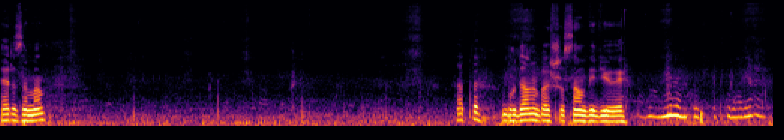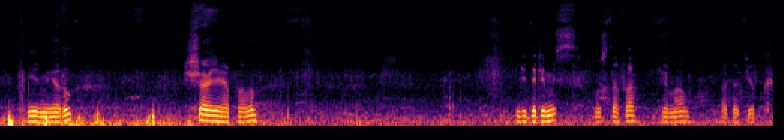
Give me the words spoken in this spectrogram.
her zaman hatta buradan mı başlasam videoya. Bilmiyorum. Şöyle yapalım. Liderimiz Mustafa Kemal Atatürk.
